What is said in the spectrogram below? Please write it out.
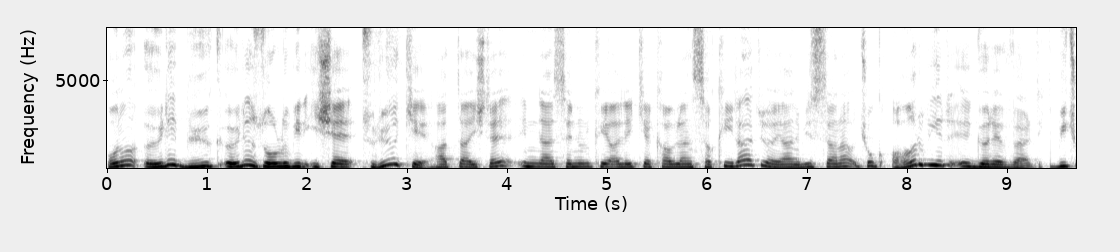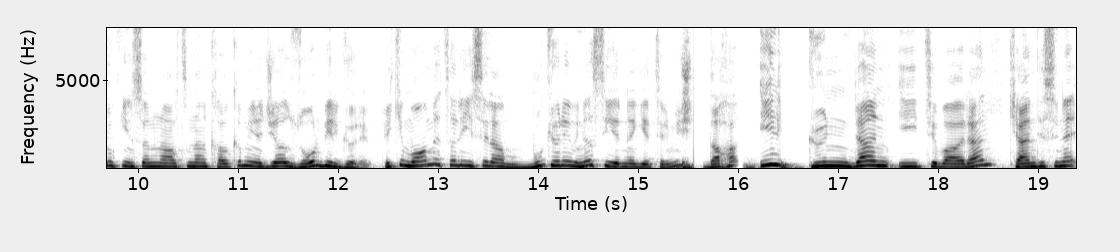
onu öyle büyük, öyle zorlu bir işe sürüyor ki hatta işte inna senulki aleyke kavlen sakıyla diyor yani biz sana çok ağır bir e, görev verdik. Birçok insanın altından kalkamayacağı zor bir görev. Peki Muhammed Aleyhisselam bu görevi nasıl yerine getirmiş? Daha ilk günden itibaren kendisine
